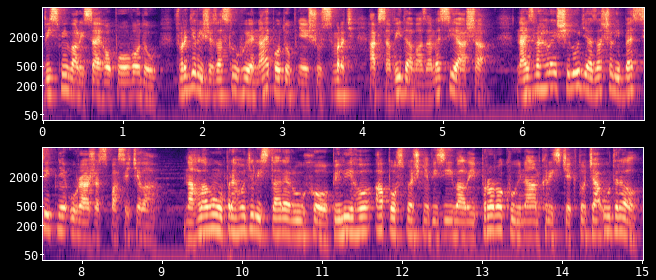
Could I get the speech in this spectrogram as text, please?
Vysmívali sa jeho pôvodu, tvrdili, že zaslúhuje najpotupnejšiu smrť, ak sa vydáva za Mesiáša. Najzvrhlejší ľudia začali začali bezcítne urážať spasiteľa. Na hlavu mu prehodili staré rúcho, pili ho a posmešne vyzývali prorokuj nám, Kriste, kto ťa udrel.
